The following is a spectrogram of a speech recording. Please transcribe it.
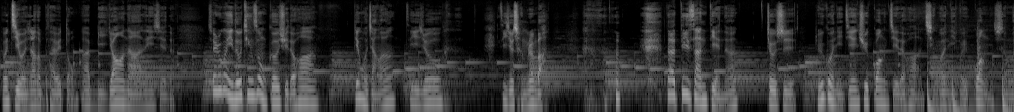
他们基本上都不太会懂啊，Beyond 啊那些的。所以如果你都听这种歌曲的话，别我讲了，自己就 自己就承认吧。那第三点呢，就是。如果你今天去逛街的话，请问你会逛什么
